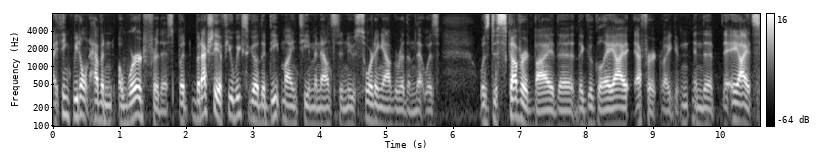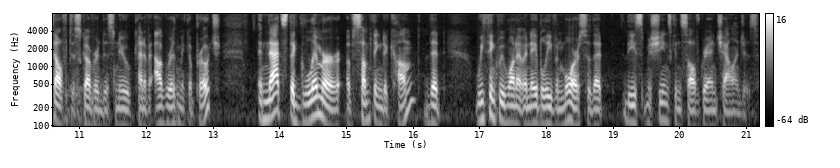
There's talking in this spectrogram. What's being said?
I think we don't have an, a word for this, but, but actually a few weeks ago, the DeepMind team announced a new sorting algorithm that was, was discovered by the, the Google AI effort, right? And- the, the AI itself discovered this new kind of algorithmic approach. And that's the glimmer of something to come that we think we want to enable even more so that these machines can solve grand challenges.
